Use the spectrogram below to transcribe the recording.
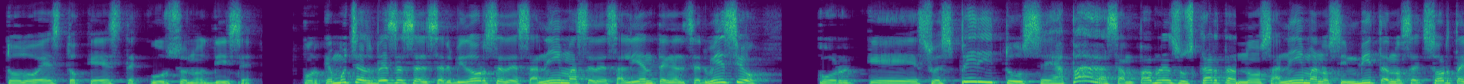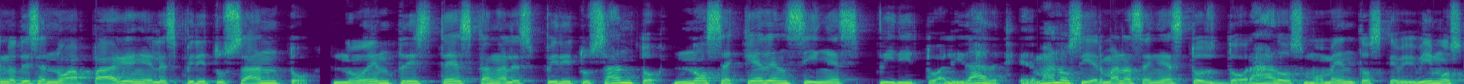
todo esto que este curso nos dice. Porque muchas veces el servidor se desanima, se desalienta en el servicio porque su espíritu se apaga. San Pablo en sus cartas nos anima, nos invita, nos exhorta y nos dice, no apaguen el Espíritu Santo, no entristezcan al Espíritu Santo, no se queden sin espiritualidad. Hermanos y hermanas, en estos dorados momentos que vivimos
